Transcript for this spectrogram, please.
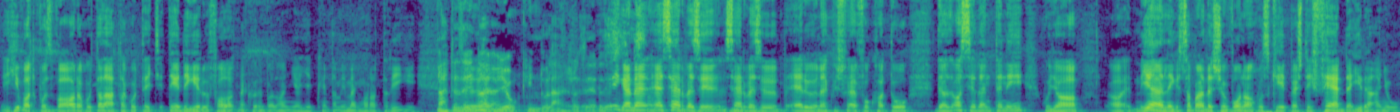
hivatkozva arra, hogy találtak ott egy térdigérő falat, meg körülbelül annyi egyébként, ami megmaradt a régi. Hát ez egy nagyon jó kiindulás azért. Ez igen, de ez szervező, mhm. szervező erőnek is felfogható, de az azt jelenteni, hogy a, a jelenlegi szabályozási vonalhoz képest egy ferde irányú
